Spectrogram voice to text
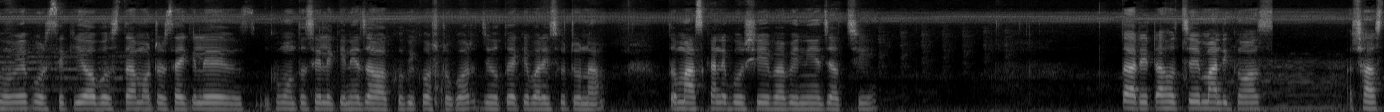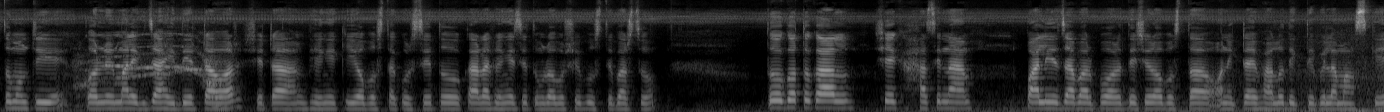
ঘুমিয়ে পড়ছে, কি অবস্থা? মোটর সাইকেলে ঘুমন্ত ছেলেকে নিয়ে যাওয়া খুবই কষ্টকর, যেহেতু একেবারেই ছোটো না। তো মাঝখানে বসে এভাবে নিয়ে যাচ্ছি। তার এটা হচ্ছে মানিকগঞ্জ স্বাস্থ্যমন্ত্রী কর্নেল মালিক জাহিদের টাওয়ার, সেটা ভেঙে কি অবস্থা করছে? তো কারা ভেঙেছে তোমরা অবশ্যই বুঝতে পারছ। তো গতকাল শেখ হাসিনা পালিয়ে যাবার পর দেশের অবস্থা অনেকটাই ভালো দেখতে পেলাম আজকে।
